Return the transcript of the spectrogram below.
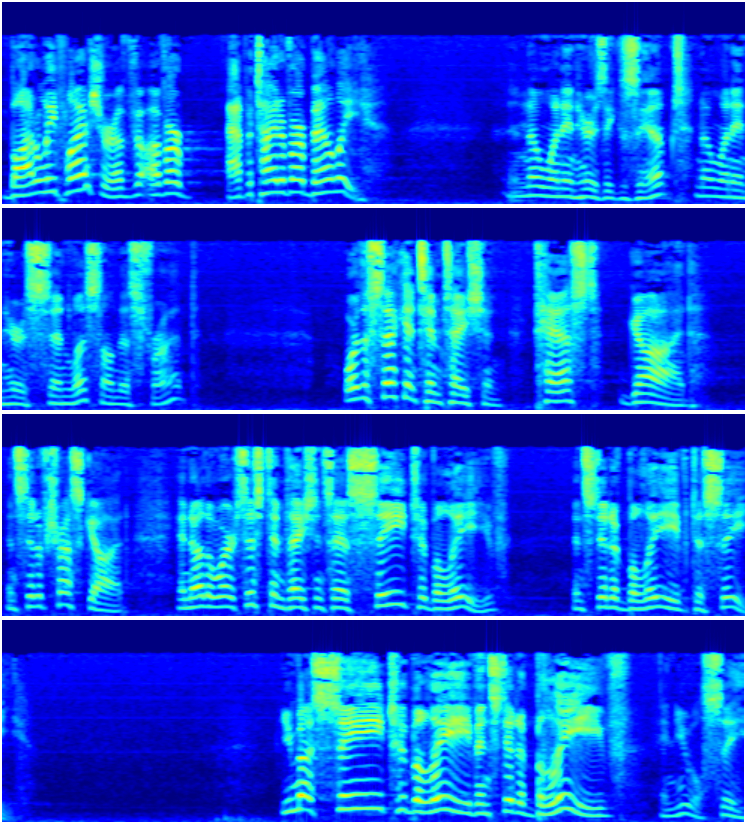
bodily pleasure, of, of our appetite of our belly. No one in here is exempt. No one in here is sinless on this front. Or the second temptation, test God instead of trust God. In other words, this temptation says see to believe instead of believe to see. You must see to believe instead of believe, and you will see.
